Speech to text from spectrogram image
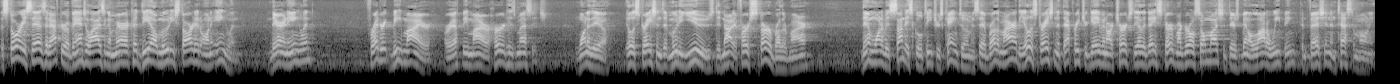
The story says that after evangelizing America, D.L. Moody started on England. There in England, Frederick B. Meyer, or F.B. Meyer, heard his message. One of the uh, illustrations that Moody used did not at first stir Brother Meyer. Then one of his Sunday school teachers came to him and said, Brother Meyer, the illustration that that preacher gave in our church the other day stirred my girl so much that there's been a lot of weeping, confession, and testimony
